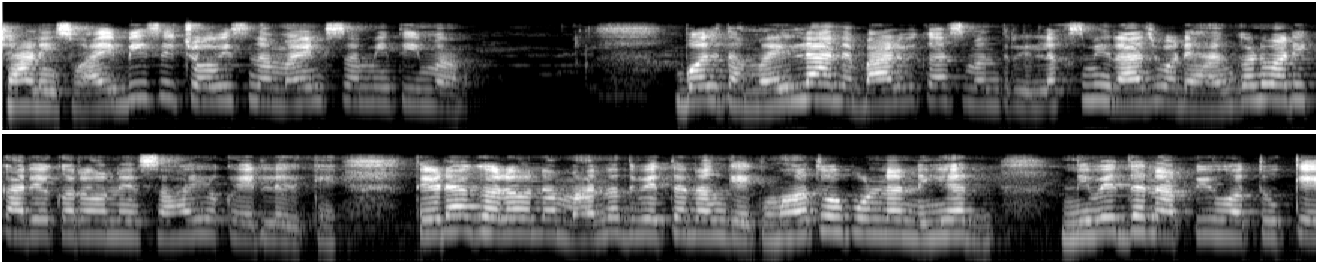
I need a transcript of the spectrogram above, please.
જાણીશું. આઈબીસી ચોવીસના માઇન્ડ સમિતિમાં બોલતા મહિલા અને બાળ વિકાસ મંત્રી લક્ષ્મી રાજવડે આંગણવાડી કાર્યકરો અને સહાયકો એટલે કે તેડાગરોના માનદ વેતન અંગે એક મહત્વપૂર્ણ નિવેદન આપ્યું હતું કે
